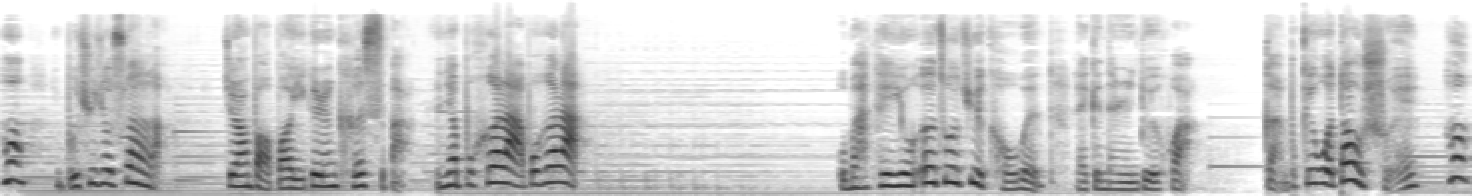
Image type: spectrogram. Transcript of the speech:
哼，你不去就算了，就让宝宝一个人渴死吧。人家不喝啦，不喝啦。我们还可以用恶作剧口吻来跟男人对话：敢不给我倒水？哼，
